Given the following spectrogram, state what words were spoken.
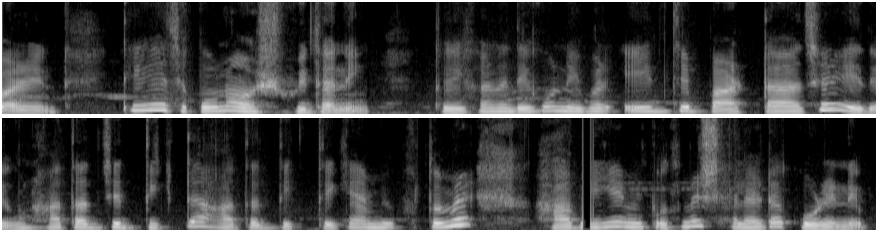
পারেন, ঠিক আছে? কোনো অসুবিধা নেই। তো এখানে দেখুন, এবার এই যে পার্টটা আছে, এই দেখুন, হাতার যে দিকটা, হাতার দিক থেকে আমি প্রথমে হাফ দিয়ে আমি প্রথমে সেলাইটা করে নেব।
